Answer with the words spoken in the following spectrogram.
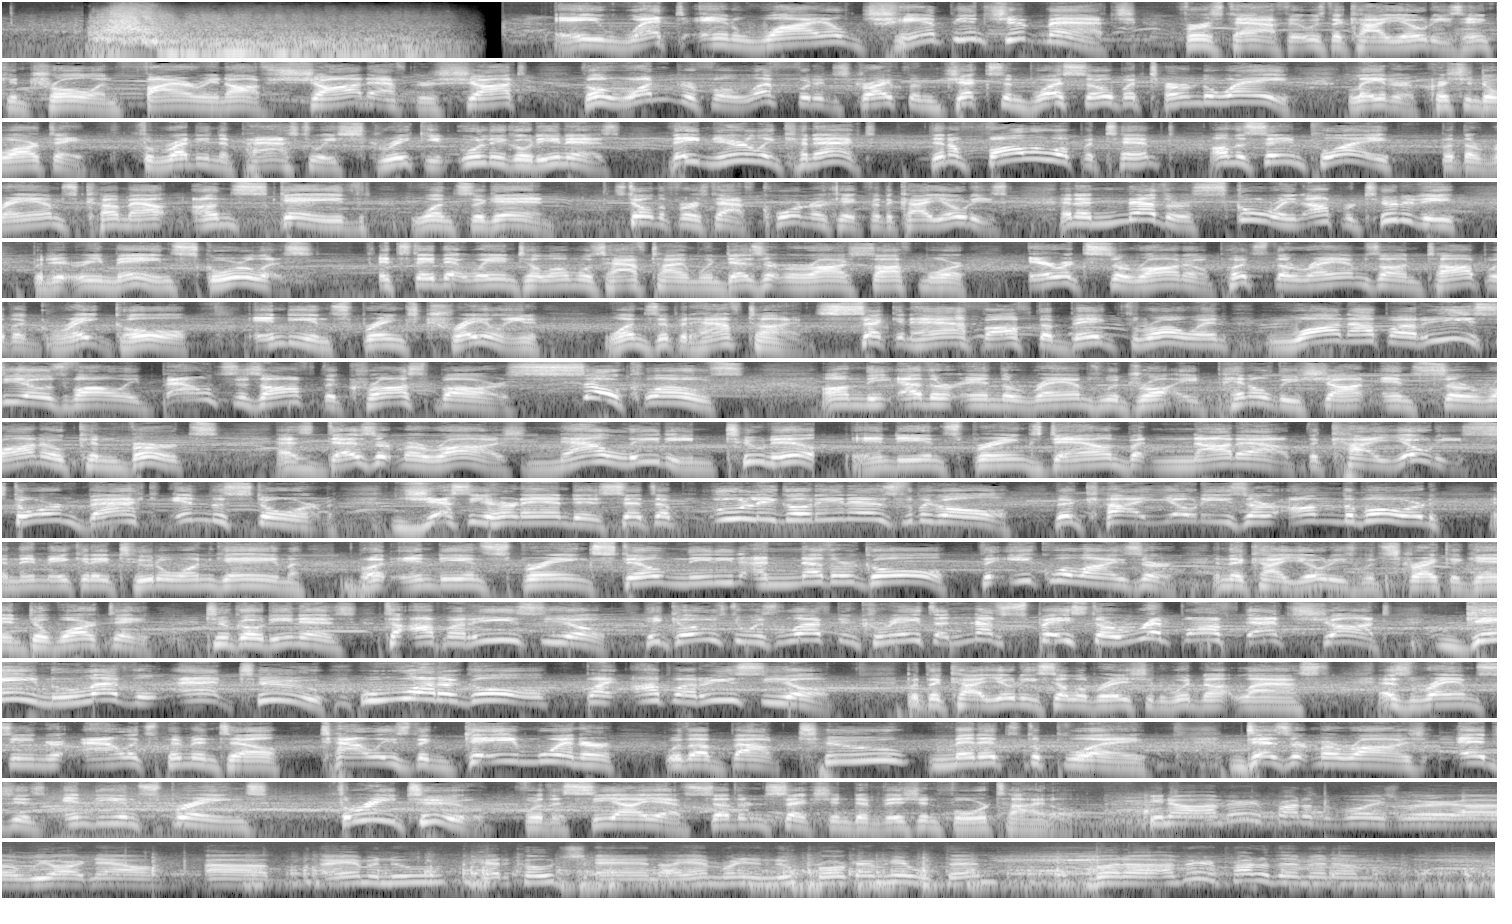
A wet and wild championship match. First half, it was the Coyotes in control and firing off shot after shot. The wonderful left footed strike from Jackson Bueso, but turned away. Later, Christian Duarte threading the pass to a streaking Uli Godinez. They nearly connect. Then a follow up attempt on the same play, but the Rams come out unscathed once again. Still in the first half, corner kick for the Coyotes, and another scoring opportunity, but it remains scoreless. It stayed that way until almost halftime when Desert Mirage sophomore Eric Serrano puts the Rams on top with a great goal. Indian Springs trailing one zip at halftime. Second half off the big throw in. Juan Aparicio's volley bounces off the crossbar. So close. On the other end, the Rams would draw a penalty shot, and Serrano converts as Desert Mirage now leading 2 0. Indian Springs down, but not out. The Coyotes storm back in the storm. Jesse Hernandez sets up Uli Godinez for the goal. The Coyotes are on the board, and they make it a 2 to 1 game. But Indian Springs still needing another goal, the equalizer, and the Coyotes would strike again. Duarte to Godinez, to Aparicio. He goes to his left and creates enough space to rip off that shot. Game level at two. What a goal by Aparicio. But the Coyote celebration would not last as Rams senior Alex Pimentel tallies the game winner with about two minutes to play. Desert Mirage edges Indian Springs 3 2 for the CIF Southern Section Division 4 title. You know, I'm very proud of the boys where uh, we are now. Uh, I am a new head coach and I am running a new program here with them. But uh, I'm very proud of them and um,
